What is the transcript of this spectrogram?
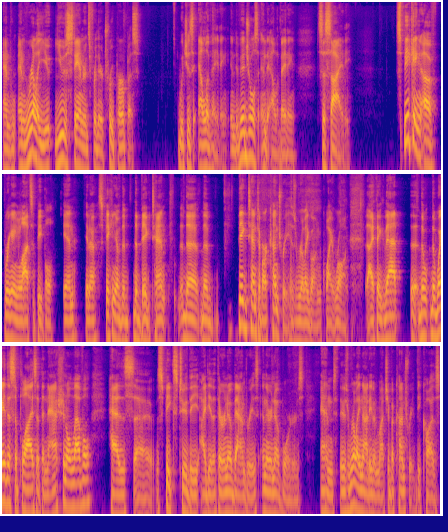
and, and really use standards for their true purpose which is elevating individuals and elevating society. Speaking of bringing lots of people in, you know, speaking of the, the big tent, the, the big tent of our country has really gone quite wrong. I think that the, the way this applies at the national level has uh, speaks to the idea that there are no boundaries and there are no borders. And there's really not even much of a country because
